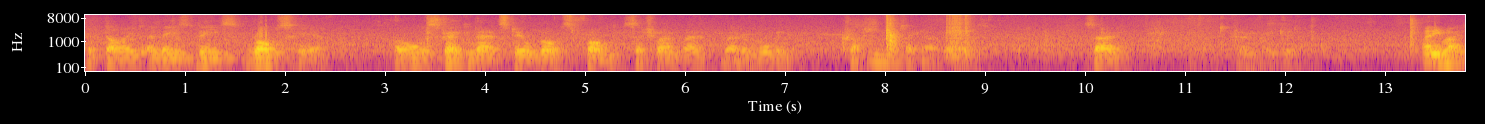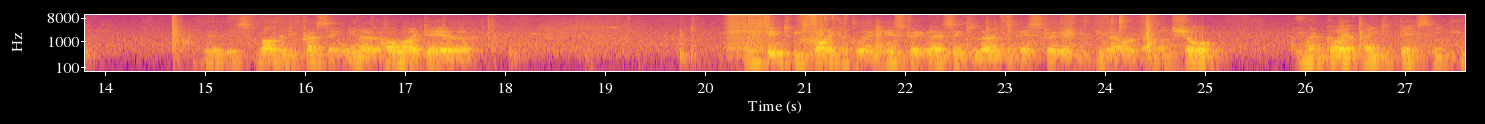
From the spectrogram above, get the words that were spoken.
had died, and these these rods here are all the straightened out steel rods from such Sichuan where where they've all been crushed and taken out. Of the so very very good. Anyway, it's rather depressing, you know, the whole idea that we seem to be cyclical in history. We don't seem to learn from history, and you know, I'm, I'm sure when Goya painted this, he, he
